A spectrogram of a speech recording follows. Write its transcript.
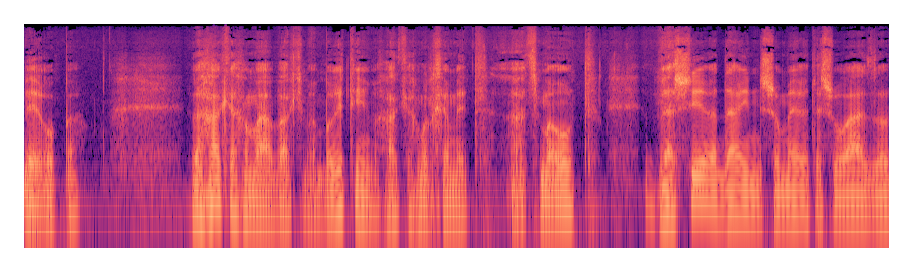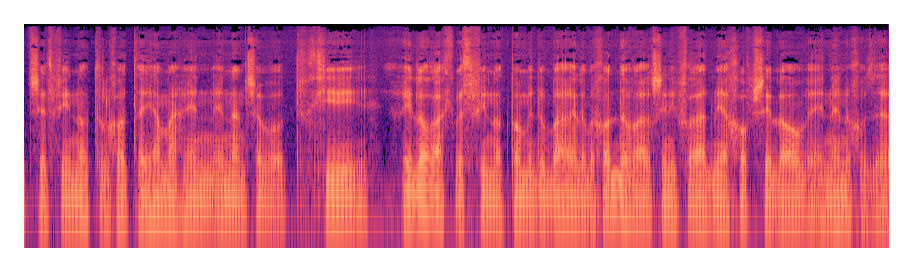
באירופה. ואחר כך המאבק עם הבריטים, ואחר כך מלחמת העצמאות. והשיר עדיין שומר את השורה הזאת שספינות הולכות הימה הן אינן שוות. כי הרי לא רק בספינות פה מדובר, אלא בכל דבר שנפרד מהחוף שלו ואיננו חוזר.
